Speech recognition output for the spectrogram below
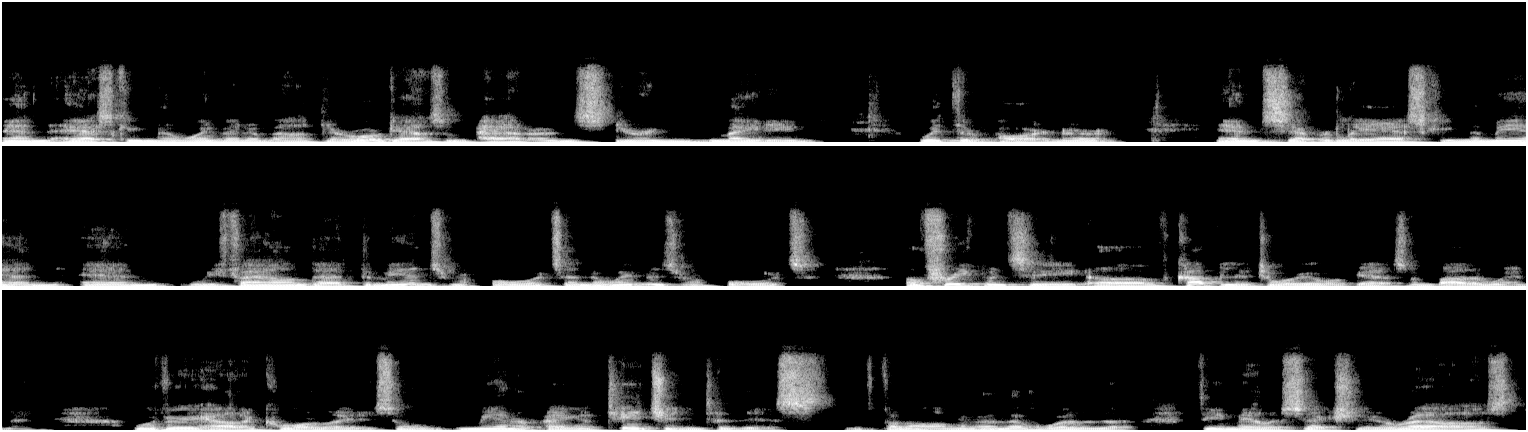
and asking the women about their orgasm patterns during mating with their partner and separately asking the men. And we found that the men's reports and the women's reports of frequency of copulatory orgasm by the women were very highly correlated. So men are paying attention to this phenomenon of whether the female is sexually aroused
